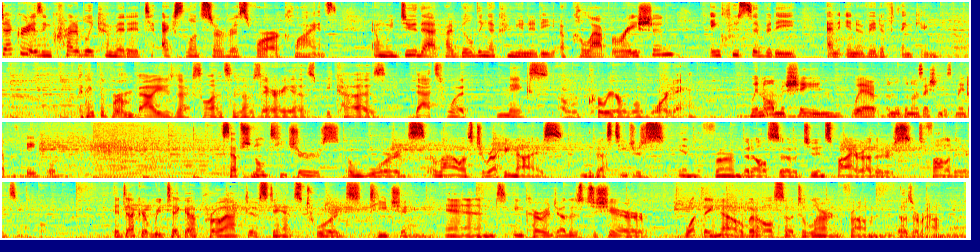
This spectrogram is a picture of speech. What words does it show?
Dechert is incredibly committed to excellent service for our clients, and we do that by building a community of collaboration, inclusivity, and innovative thinking. I think the firm values excellence in those areas because that's what makes a career rewarding. We're not a machine, we're an organization that's made up of people. Exceptional Teachers Awards allow us to recognize the best teachers in the firm, but also to inspire others to follow their example. At Dechert, we take a proactive stance towards teaching and encourage others to share what they know, but also to learn from those around them.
